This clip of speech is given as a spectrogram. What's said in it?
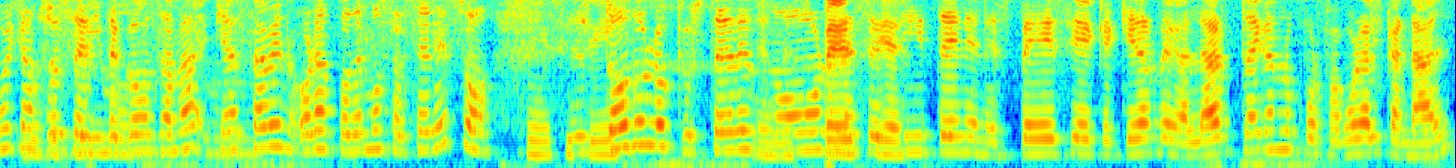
Oigan, pues este, ¿cómo se llama? Ya saben, ahora podemos hacer eso. Sí, sí, sí. Todo lo que ustedes no necesiten en especie, que quieran regalar, tráiganlo por favor al canal.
